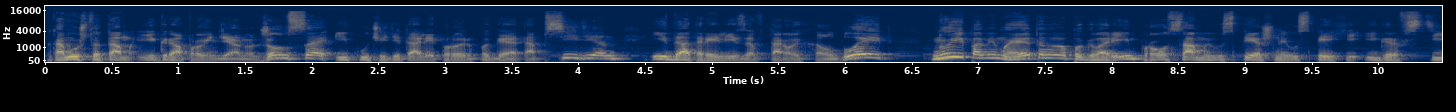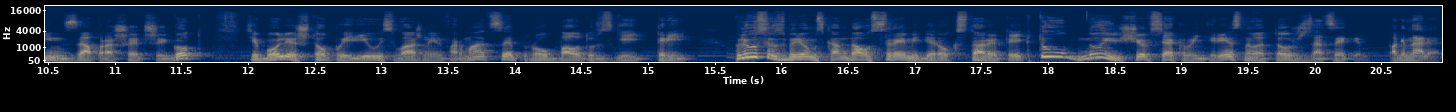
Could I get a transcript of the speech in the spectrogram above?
Потому что там игра про Индиану Джонса, и куча деталей про RPG от Obsidian, и дата релиза второй Hellblade, ну и помимо этого поговорим про самые успешные успехи игр в Steam за прошедший год, тем более, что появилась важная информация про Baldur's Gate 3. Плюс разберем скандал с Remedy, Rockstar и Take-Two, ну и еще всякого интересного тоже зацепим. Погнали!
